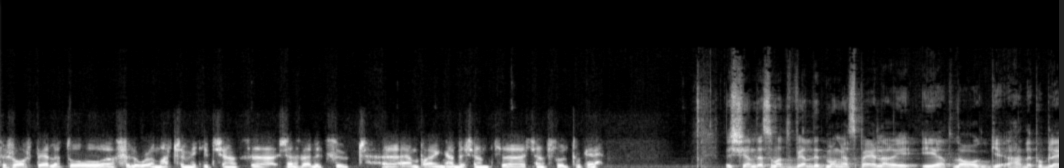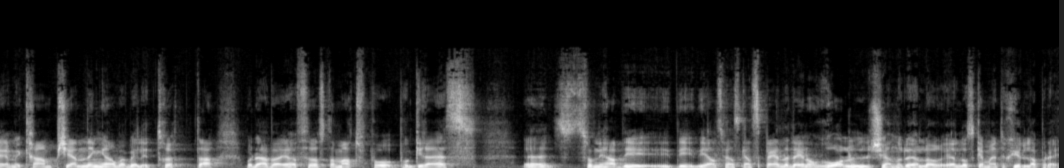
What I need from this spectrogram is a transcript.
försvarsspelet och förlora matchen, vilket känns, eh, känns väldigt surt. Eh, en poäng hade känts, eh, känts fullt okej. Det kändes som att väldigt många spelare i ert lag hade problem med krampkänningar och var väldigt trötta. Och det här var er första match på, på gräs eh, som ni hade i, i, i Allsvenskan. Spelade det någon roll känner du eller, eller ska man inte skylla på det?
